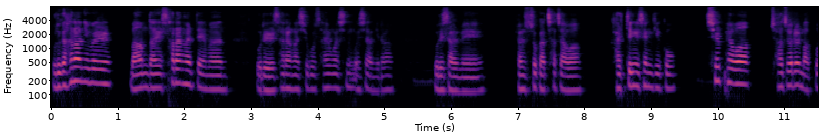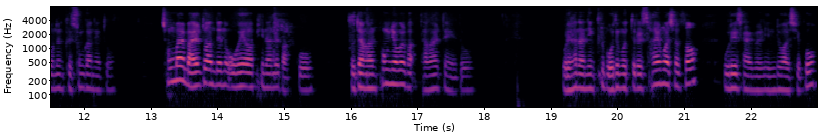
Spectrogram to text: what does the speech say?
우리가 하나님을 마음 다해 사랑할 때만 우리를 사랑하시고 사용하시는 것이 아니라 우리 삶에 변수가 찾아와 갈등이 생기고 실패와 좌절을 맛보는 그 순간에도 정말 말도 안 되는 오해와 비난을 받고 부당한 폭력을 바- 당할 때에도 우리 하나님 그 모든 것들을 사용하셔서 우리의 삶을 인도하시고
